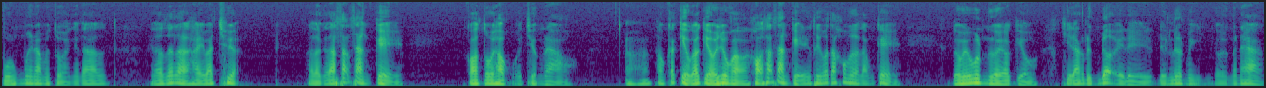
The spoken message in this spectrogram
40 50 tuổi người ta người ta rất là hay bắt chuyện và là người ta sẵn sàng kể con tôi học ở trường nào. Xong các kiểu các kiểu nói chung là họ sẵn sàng kể những thứ mà tao không bao giờ dám kể. Đối với một người là kiểu chỉ đang đứng đợi để đến lượt mình ở ngân hàng.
